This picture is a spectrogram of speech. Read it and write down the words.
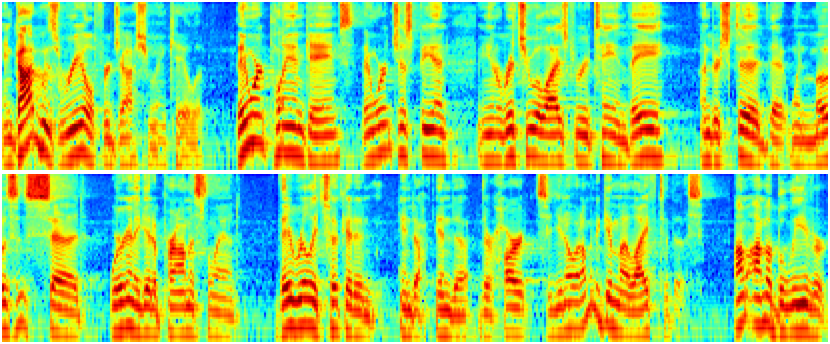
And God was real for Joshua and Caleb. They weren't playing games, they weren't just being you know, ritualized routine. They understood that when Moses said, We're going to get a promised land, they really took it in, into, into their heart. and Said, You know what? I'm going to give my life to this. I'm, I'm a believer.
